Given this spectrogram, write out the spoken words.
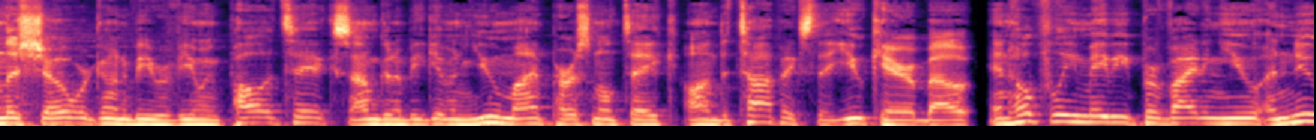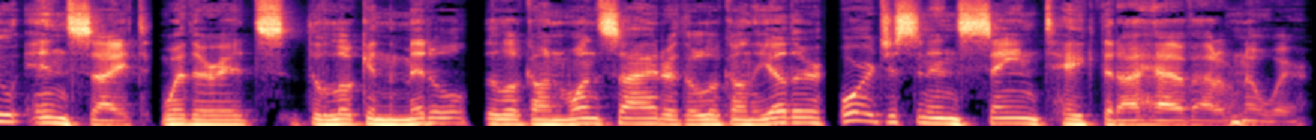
On this show, we're going to be reviewing politics. I'm going to be giving you my personal take on the topics that you care about, and hopefully, maybe providing you a new insight, whether it's the look in the middle, the look on one side, or the look on the other, or just an insane take that I have out of nowhere.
